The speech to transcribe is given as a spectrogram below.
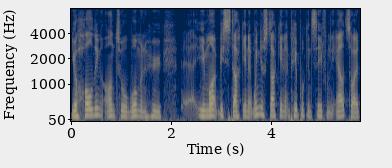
You're holding on to a woman who uh, you might be stuck in it. When you're stuck in it people can see from the outside,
